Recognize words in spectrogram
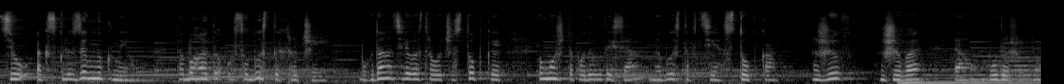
Цю ексклюзивну книгу та багато особистих речей Богдана Сільвестровича Стопки ви можете подивитися на виставці Стопка жив, живе та буде жити.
